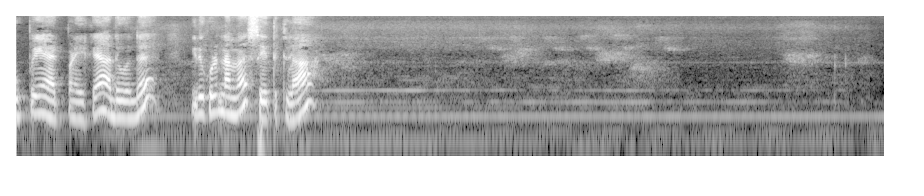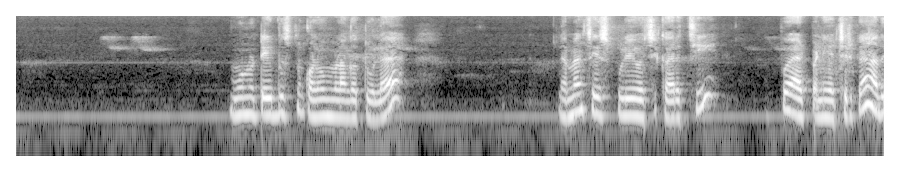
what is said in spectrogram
உப்பையும் ஆட் பண்ணியிருக்கேன் அது வந்து இது கூட நம்ம சேர்த்துக்கலாம். மூணு டேபிள் ஸ்பூன் குழம்பு மிளகாத்தூளை லெமன் சைஸ் புளியை வச்சு கரைச்சி உப்பு ஆட் பண்ணி வச்சுருக்கேன். அது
